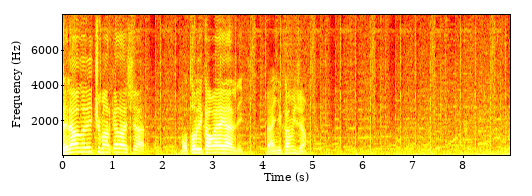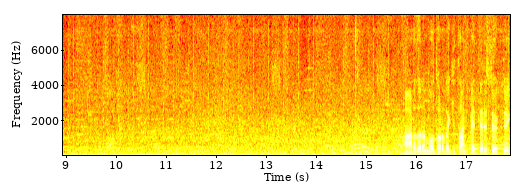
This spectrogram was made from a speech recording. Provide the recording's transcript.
Selamünaleyküm arkadaşlar. Motoru yıkamaya geldik. Ben yıkamayacağım. Arda'nın motordaki tank petleri söktük.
